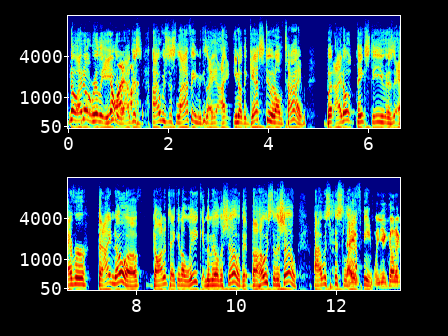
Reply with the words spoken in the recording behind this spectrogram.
No, I don't really either. No, I, I- just I was just laughing because I, I you know the guests do it all the time, but I don't think Steve has ever that I know of gone and taken a leak in the middle of the show. The, the host of the show, I was just Hey, laughing. when you gotta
